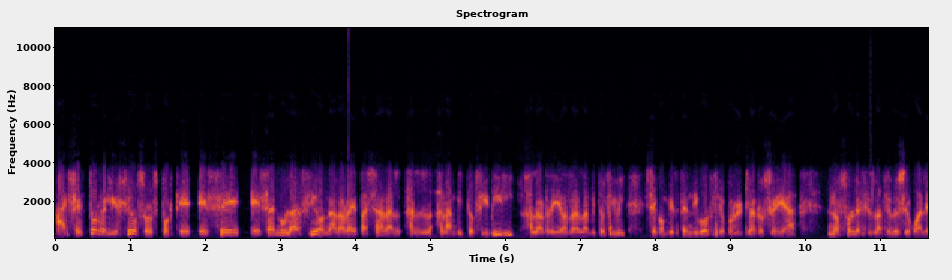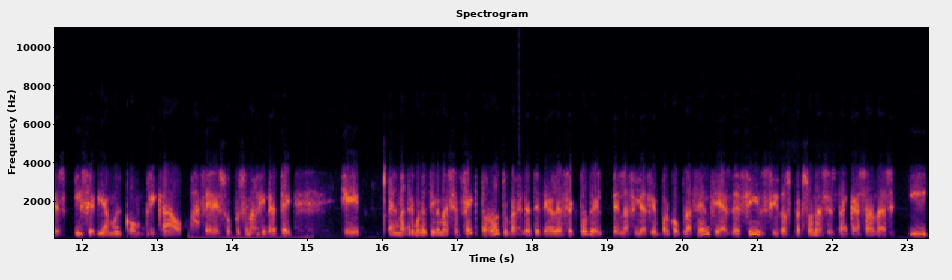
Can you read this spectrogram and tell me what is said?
a efectos religiosos, porque ese, esa anulación a la hora de pasar al, al, ámbito civil, a la hora de llevarla al ámbito civil, se convierte en divorcio, porque claro, sería, no son legislaciones iguales y sería muy complicado hacer eso. Pues imagínate, eh, el matrimonio tiene más efecto, ¿no? Tú imagínate tiene el efecto de, la afiliación por complacencia, es decir, si dos personas están casadas y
